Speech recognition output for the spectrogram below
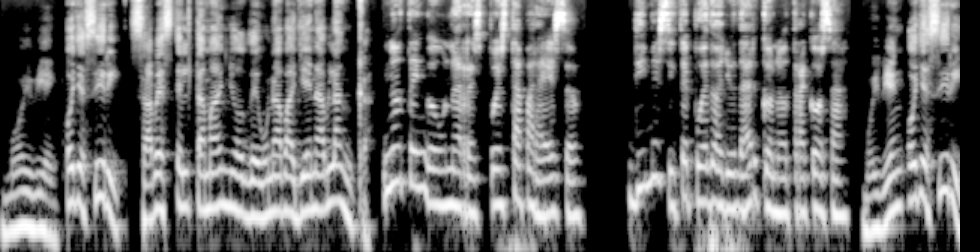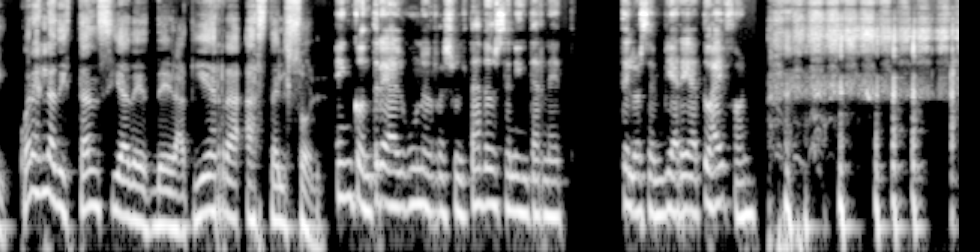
Muy bien. Oye Siri, ¿sabes el tamaño de una ballena blanca? No tengo una respuesta para eso. Dime si te puedo ayudar con otra cosa. Muy bien. Oye Siri, ¿cuál es la distancia desde la Tierra hasta el Sol? Encontré algunos resultados en Internet. Te los enviaré a tu iPhone.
